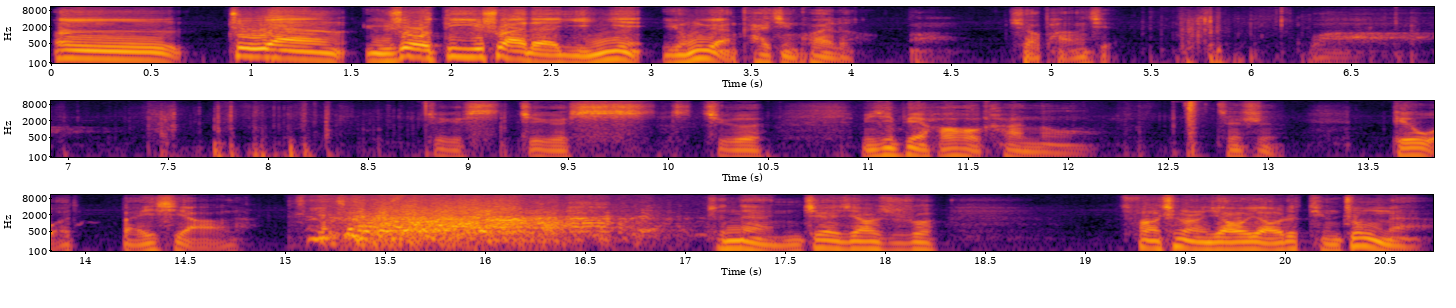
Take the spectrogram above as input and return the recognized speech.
嗯，祝愿宇宙第一帅的银银永远开心快乐啊，小螃蟹。哇，这个这个这个明信片好好看哦，真是给我白瞎了。真的，你这要是说放秤上摇一摇，这挺重的。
